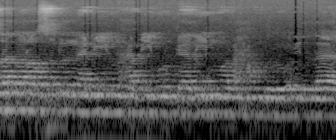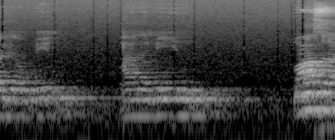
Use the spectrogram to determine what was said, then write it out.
وصدق رسول النبي الحبيب الكريم والحمد لله رب العالمين. معاشر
